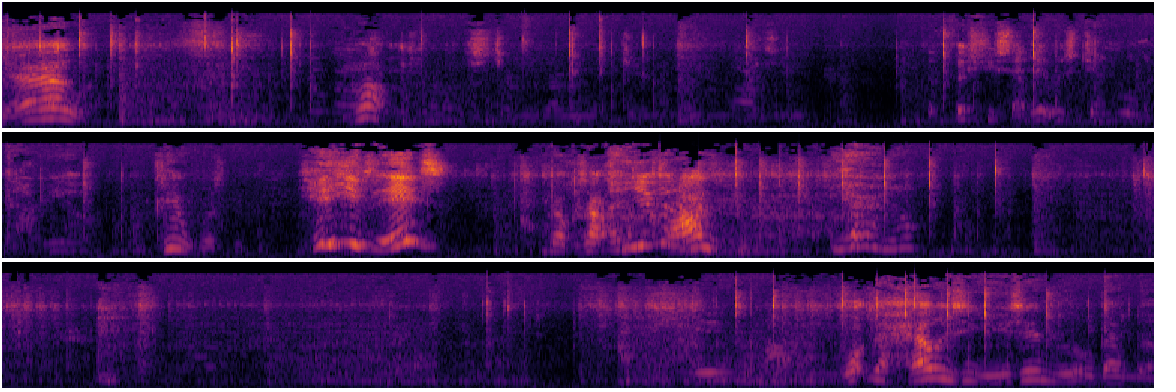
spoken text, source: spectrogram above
Yo! What? At first you said it was General Lucario. He wasn't. Yeah, you did! No, because that's Are not one. Yeah, I know. What the hell is he using, little Bender?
